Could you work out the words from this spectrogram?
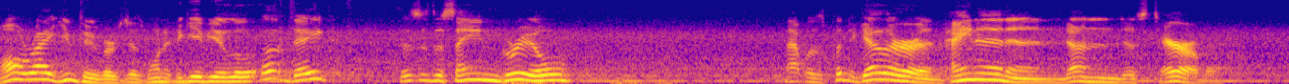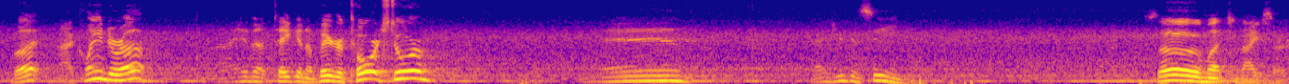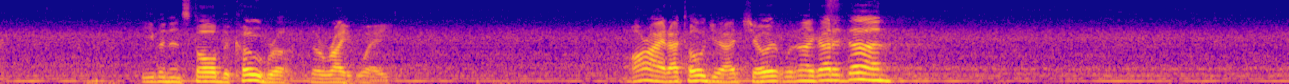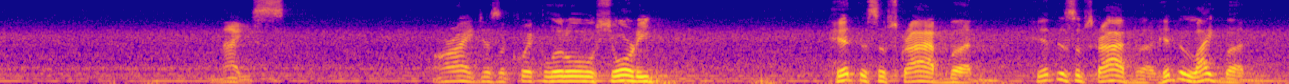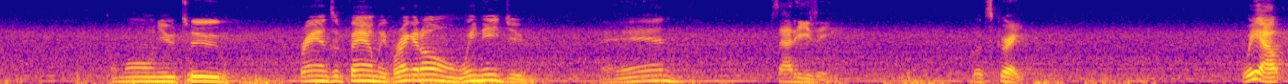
All right, YouTubers, just wanted to give you a little update. This is the same grill that was put together and painted and done just terrible. But I cleaned her up. I ended up taking a bigger torch to her. And as you can see, so much nicer. Even installed the Cobra the right way. Alright, I told you I'd show it when I got it done. Nice. Alright, just a quick little shorty. Hit the subscribe button. Hit the subscribe button. Hit the like button. Come on, YouTube. Friends and family, bring it on. We need you. And it's that easy. Looks great. We out.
